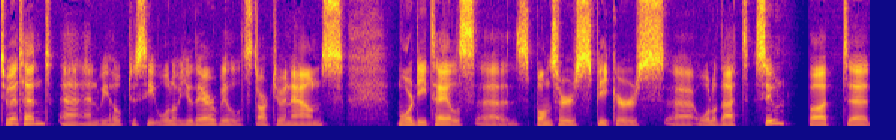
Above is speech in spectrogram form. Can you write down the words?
to attend, uh, and we hope to see all of you there. We'll start to announce more details, uh, sponsors, speakers, uh, all of that soon. But uh,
